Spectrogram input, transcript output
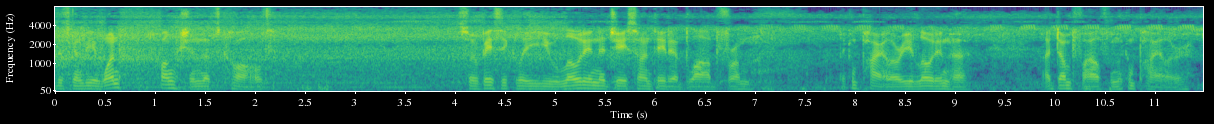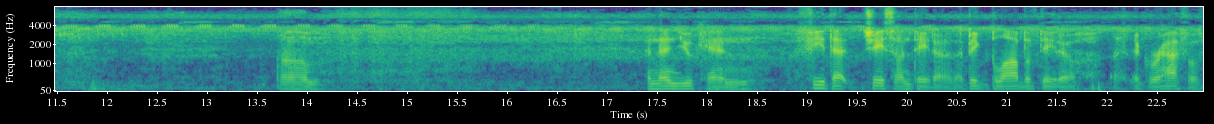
there's going to be one function that's called. So basically, you load in a JSON data blob from the compiler, or you load in a, a dump file from the compiler. Um, and then you can feed that JSON data, that big blob of data, a, graph of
